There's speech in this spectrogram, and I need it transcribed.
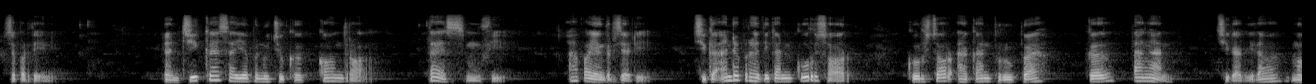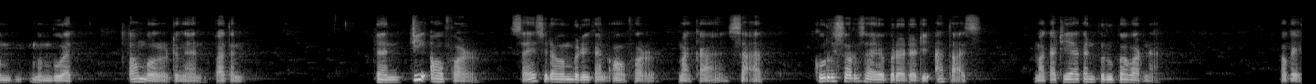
seperti ini. Dan jika saya menuju ke control test movie, apa yang terjadi? Jika Anda perhatikan kursor, kursor akan berubah ke tangan jika kita mem membuat tombol dengan button. Dan di over, saya sudah memberikan over, maka saat kursor saya berada di atas, maka dia akan berubah warna. Oke,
